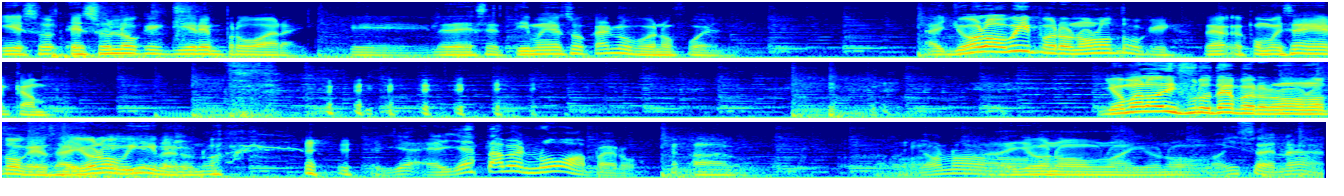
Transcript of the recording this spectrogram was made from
y eso eso es lo que quieren probar ahí, que le desestimen esos cargos porque no fue él. Yo lo vi, pero no lo toqué, como dicen en el campo. Yo me lo disfruté, pero no, no toqué. O sea, yo lo vi, pero no. Ella, ella estaba en nua, pero, Ah, pero yo no, no. Yo no, no, yo no. no hice nada.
